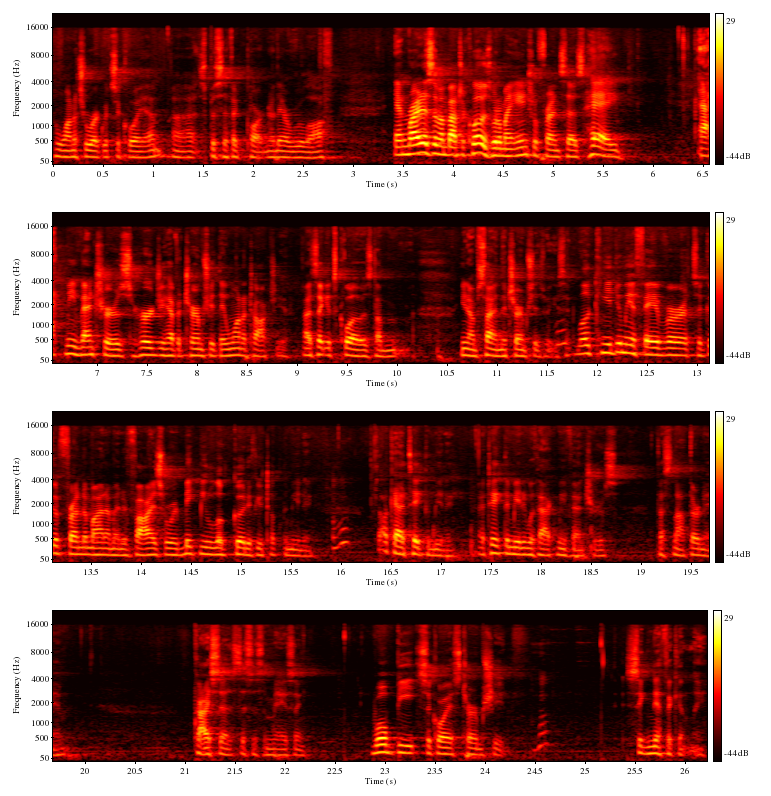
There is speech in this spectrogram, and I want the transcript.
who wanted to work with Sequoia, uh, specific partner there, Roelof. And right as I'm about to close, one of my angel friends says, Hey, Acme Ventures heard you have a term sheet. They want to talk to you. I was like, It's closed. I'm, you know, I'm signing the term sheet. He said, Well, can you do me a favor? It's a good friend of mine. I'm an advisor. It would make me look good if you took the meeting. So, okay, I take the meeting. I take the meeting with Acme Ventures. That's not their name. Guy says, This is amazing. We'll beat Sequoia's term sheet mm-hmm. significantly,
